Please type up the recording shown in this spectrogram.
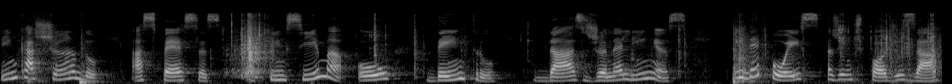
encaixando as peças aqui em cima ou dentro das janelinhas. E depois a gente pode usar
